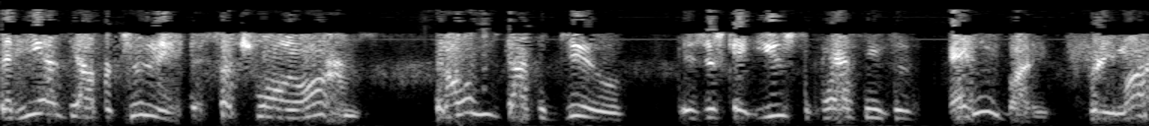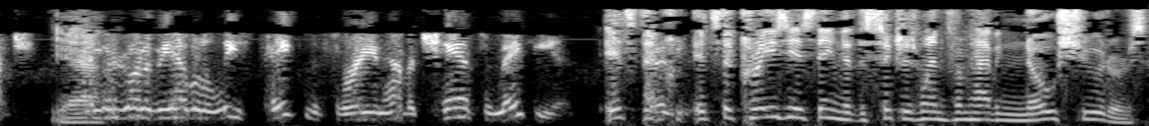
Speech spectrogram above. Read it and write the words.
that he has the opportunity to get such long arms that all he's got to do is just get used to passing to anybody, pretty much. Yeah. And they're going to be able to at least take the three and have a chance of making it. It's the it's the craziest thing that the Sixers went from having no shooters,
